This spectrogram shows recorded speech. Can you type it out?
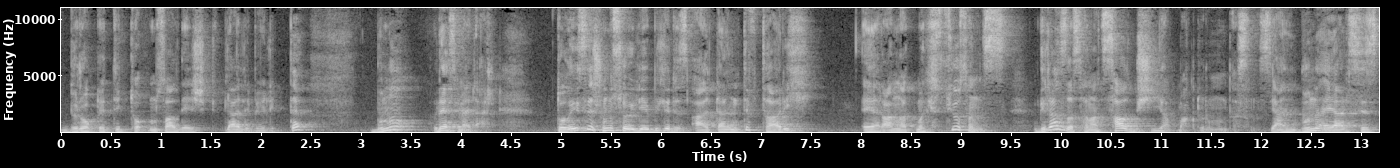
bürokratik toplumsal değişikliklerle birlikte bunu resmeder. Dolayısıyla şunu söyleyebiliriz. Alternatif tarih eğer anlatmak istiyorsanız biraz da sanatsal bir şey yapmak durumundasınız. Yani bunu eğer siz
